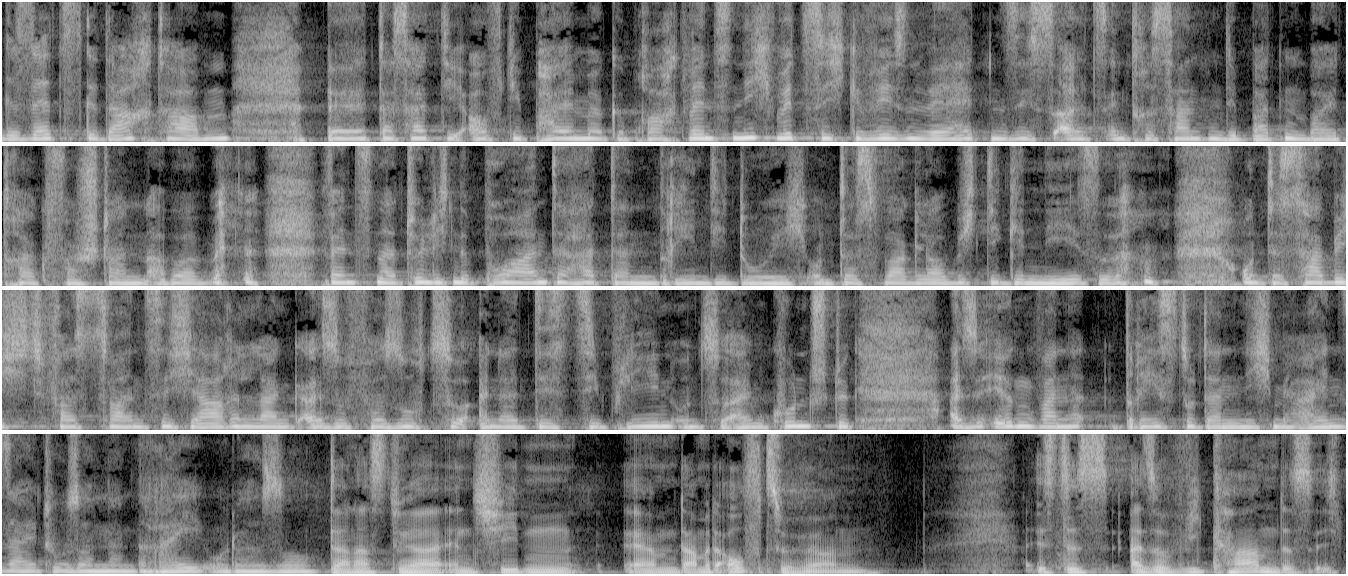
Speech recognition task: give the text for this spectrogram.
gesetzt gedacht haben, äh, das hat die auf die Palme gebracht. Wenn es nicht witzig gewesen wäre, hätten sie es als interessanten Debattenbeitrag verstanden. Aber wenn es natürlich eine Pointe hat, dann drehen die durch. Und das war, glaube ich, die Genese. Und das habe ich fast 20 Jahre lang also versucht zu einer Disziplin und zu einem Kunststück. Also irgendwann drehst du dann nicht mehr ein Salto, sondern drei oder so. Dann hast du ja entschieden, ähm, damit aufzuhören. Ist das, also wie kam das? Ich,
